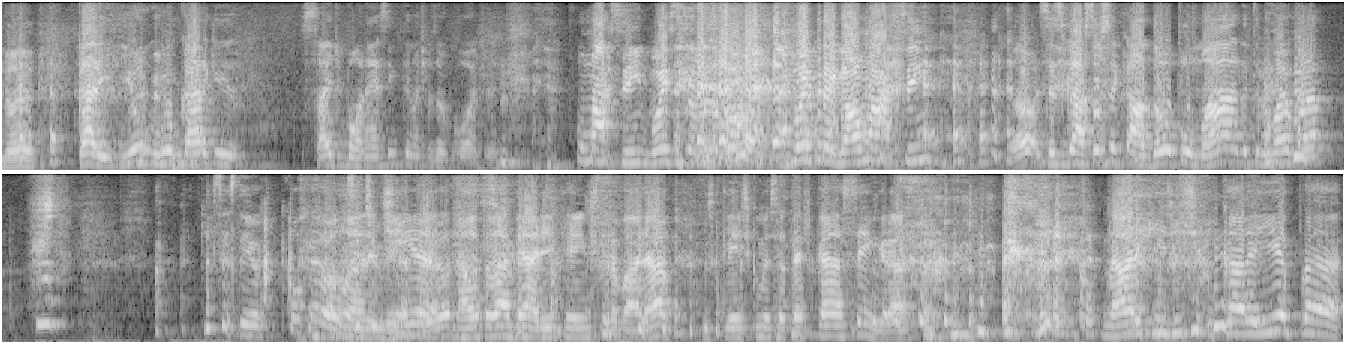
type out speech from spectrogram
Não- Cara, e o, e o cara que sai de boné assim que tem mais de fazer o corte, velho? O Marcinho, vou, vou, vou entregar o Marcinho. Você se gastou secador, pomada e tudo mais, o cara. O que, que vocês têm? Qual que é o Mano, sentimento? tá tinha, na outra barbearia que a gente trabalhava, os clientes começaram até a ficar sem graça. na hora que a gente, o cara ia pra,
